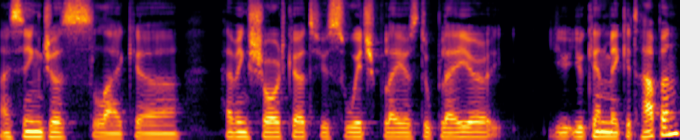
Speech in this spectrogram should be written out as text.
I think just like uh, having shortcuts, you switch players to player, you, you can make it happen.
